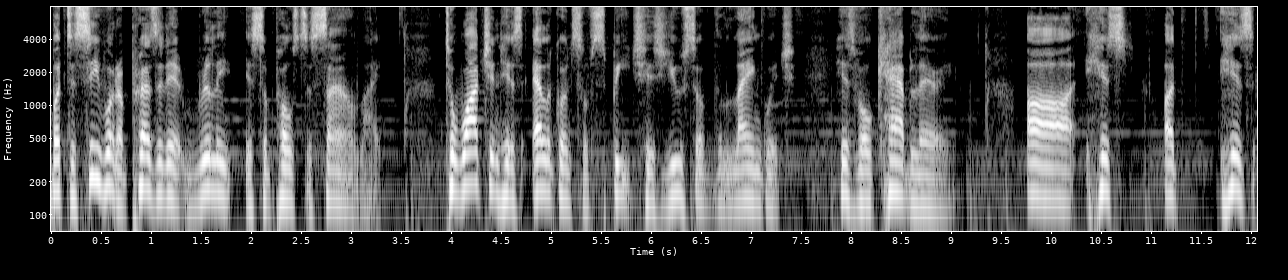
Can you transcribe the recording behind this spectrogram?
but to see what a president really is supposed to sound like, to watching his eloquence of speech, his use of the language, his vocabulary, uh, his his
